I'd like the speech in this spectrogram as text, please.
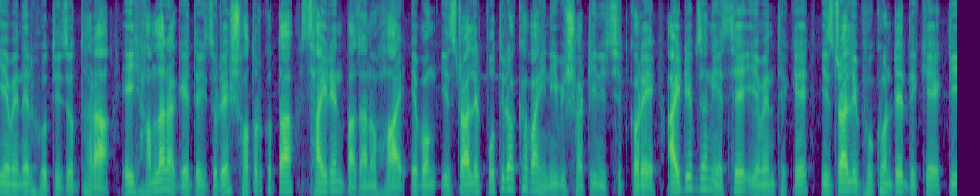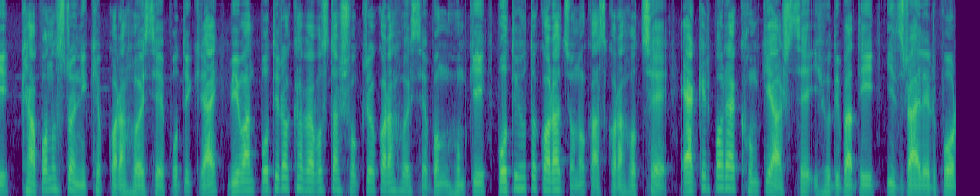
ইয়েমেনের হুতি যোদ্ধারা। এই হামলার আগে দেশজুড়ে সতর্কতা সাইরেন বাজানো হয় এবং ইসরায়েলের প্রতিরক্ষা বাহিনী বিষয়টি নিশ্চিত করে। আইডিএফ জানিয়েছে, ইয়েমেন থেকে ইসরায়েলি ভূখণ্ডের দিকে একটি ক্ষেপণাস্ত্র নিক্ষেপ করা হয়েছে। প্রতিক্রিয়ায় বিমান প্রতিরক্ষা ব্যবস্থা সক্রিয় করা হয়েছে। এবং হুমকি প্রতিহত করার জন্য কাজ করা হচ্ছে। একের পর এক হুমকি আসছে ইহুদিবাদী ইসরায়েলের উপর।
